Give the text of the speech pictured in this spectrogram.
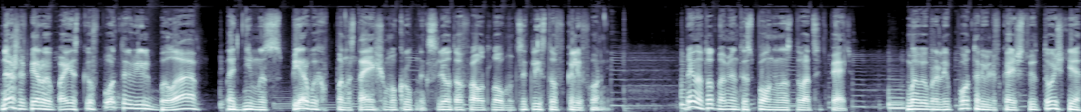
Наша первая поездка в Поттервиль была одним из первых по-настоящему крупных слетов аутлоу мотоциклистов в Калифорнии. Мне на тот момент исполнилось 25. Мы выбрали Поттервиль в качестве точки,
